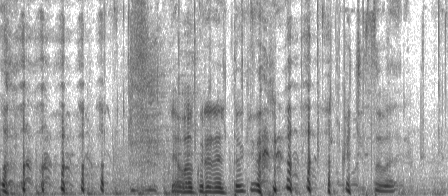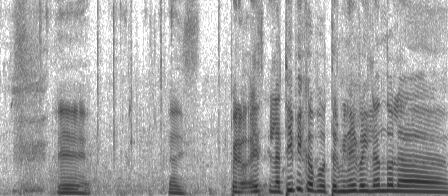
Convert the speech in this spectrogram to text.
Oh. Le voy a curar al toque, weón. Concha su madre. Eh. Pero es la típica, pues termináis bailando la.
